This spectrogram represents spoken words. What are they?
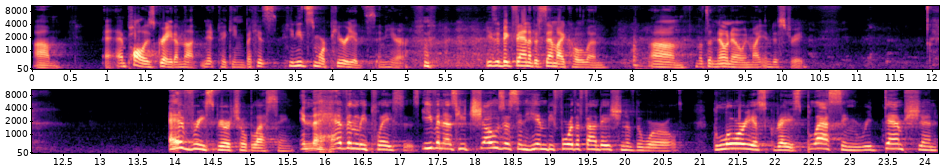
Um, and Paul is great, I'm not nitpicking, but his, he needs some more periods in here. he's a big fan of the semicolon. Um, that's a no no in my industry. Every spiritual blessing in the heavenly places, even as He chose us in Him before the foundation of the world. Glorious grace, blessing, redemption,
